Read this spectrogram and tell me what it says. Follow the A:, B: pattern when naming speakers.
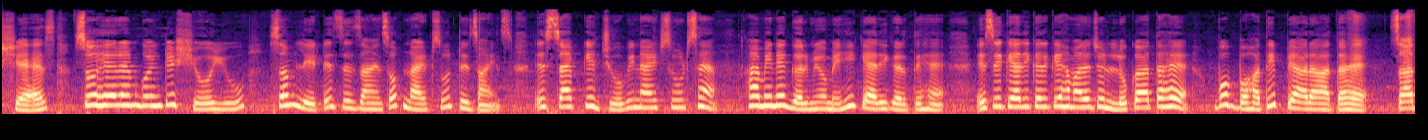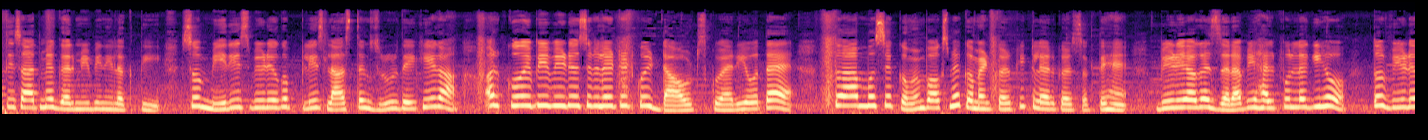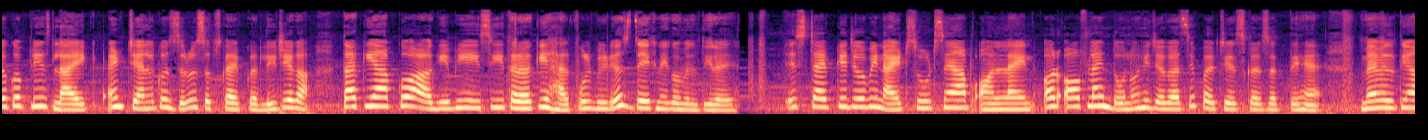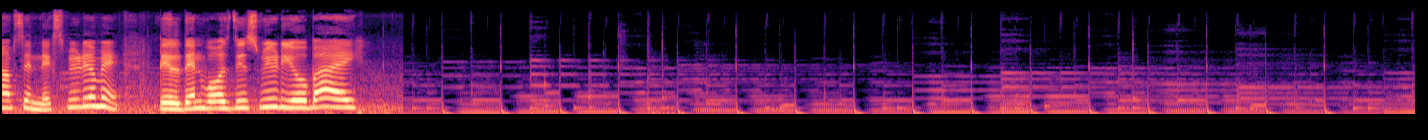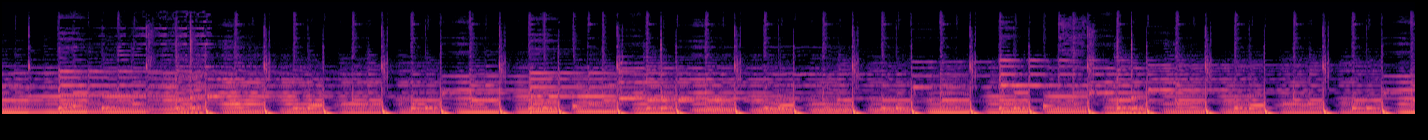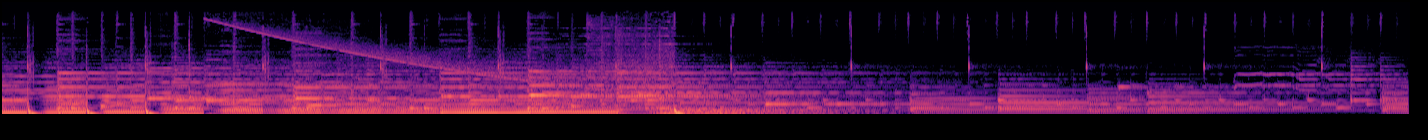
A: Shaz. So, here I am going to show you some latest designs of night suit designs. इस type के जो भी night suits हैं, हम इन्हें गर्मियों में ही कैरी करते हैं। इसे कैरी करके हमारा जो लुक आता है, वो बहुत ही प्यारा आता है। साथ ही साथ में गर्मी भी नहीं लगती। सो मेरी इस वीडियो को प्लीज़ लास्ट तक ज़रूर देखिएगा। और कोई भी वीडियो से रिलेटेड कोई डाउट्स क्वेरी होता है तो आप मुझसे कमेंट बॉक्स में कमेंट करके क्लियर कर सकते हैं। वीडियो अगर ज़रा भी हेल्पफुल लगी हो तो वीडियो को प्लीज़ लाइक एंड चैनल को ज़रूर सब्सक्राइब कर लीजिएगा, ताकि आपको आगे भी इसी तरह की हेल्पफुल वीडियोस देखने को मिलती रहे। इस टाइप के जो भी नाइट सूट्स हैं, आप ऑनलाइन और ऑफलाइन दोनों ही जगह से परचेज कर सकते हैं। मैं मिलती हूँ आपसे नेक्स्ट वीडियो में। Till then watch this video bye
